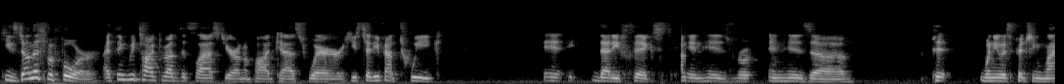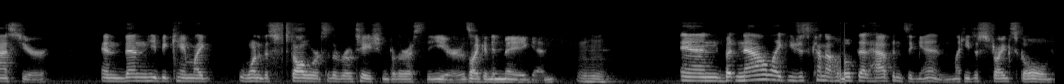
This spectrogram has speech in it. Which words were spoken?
he's done this before. I think we talked about this last year on a podcast where he said he found a tweak that he fixed in his in his uh pit when he was pitching last year, and then he became like one of the stalwarts of the rotation for the rest of the year. It was like in May again. Mm-hmm. And but now like you just kind of hope that happens again. Like he just strikes gold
